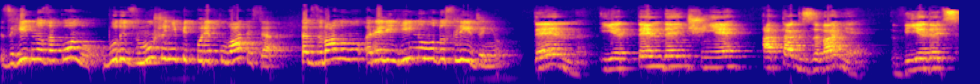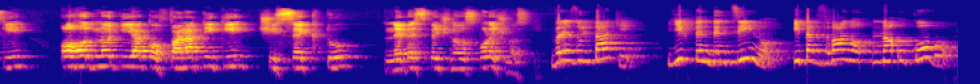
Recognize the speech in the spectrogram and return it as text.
згідно закону, будуть змушені підпорядкуватися так званому релігійному дослідженню. Ten je tendenčně a takzvaně vědecky ohodnotí jako fanatiky či sektu nebezpečnou společností. В результаті їх тенденційно і так звано науково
